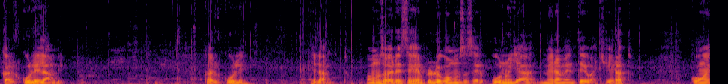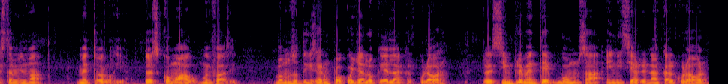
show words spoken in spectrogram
calcule el ámbito. Calcule el ámbito. Vamos a ver este ejemplo y luego vamos a hacer uno ya meramente de bachillerato con esta misma metodología. Entonces, ¿cómo hago? Muy fácil. Vamos a utilizar un poco ya lo que es la calculadora. Entonces, simplemente vamos a iniciar en la calculadora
